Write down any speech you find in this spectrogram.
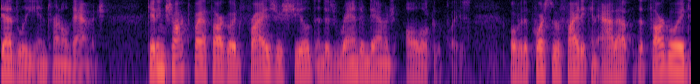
deadly internal damage. Getting shocked by a Thargoid fries your shields and does random damage all over the place. Over the course of a fight, it can add up. The Thargoid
